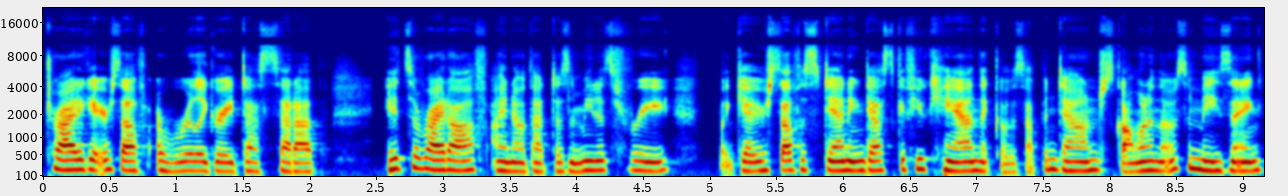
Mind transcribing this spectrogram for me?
Try to get yourself a really great desk setup it's a write off. I know that doesn't mean it's free, but get yourself a standing desk if you can that goes up and down. Just got one of those. Amazing.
